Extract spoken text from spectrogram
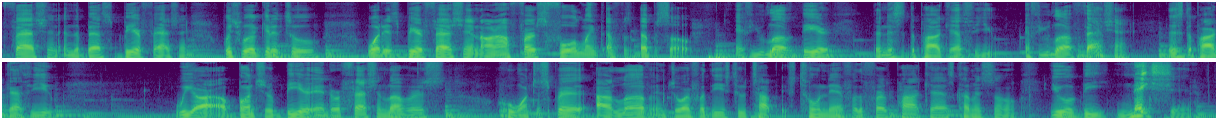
fashion, and the best beer fashion, which we'll get into what is beer fashion on our first full length episode. If you love beer, then this is the podcast for you. If you love fashion, this is the podcast for you. We are a bunch of beer and or fashion lovers who want to spread our love and joy for these two topics. Tune in for the first podcast coming soon. U of B Nation.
